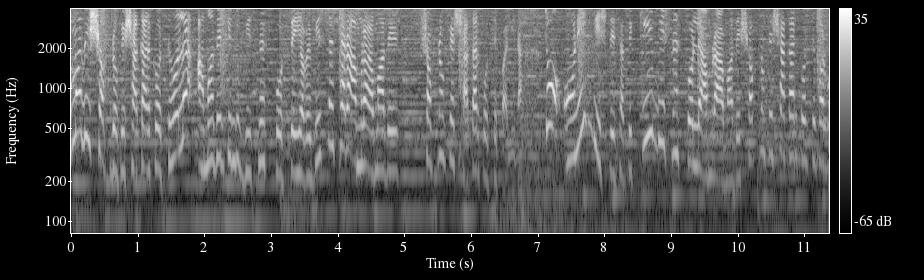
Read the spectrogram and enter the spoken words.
আমাদের স্বপ্নকে সাকার করতে হলে আমাদের কিন্তু বিজনেস করতেই হবে। বিজনেস ছাড়া আমরা আমাদের স্বপ্নকে সাকার করতে পারি না। তো অনেক বিজনেস আছে। কি বিজনেস করলে আমরা আমাদের স্বপ্নকে সাকার করতে পারব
